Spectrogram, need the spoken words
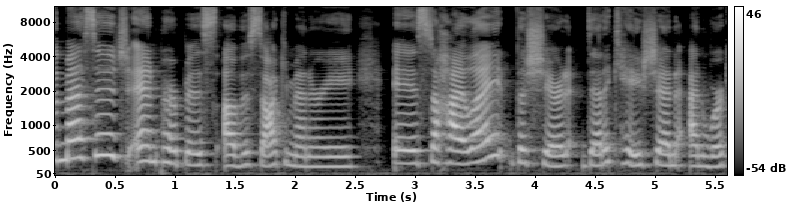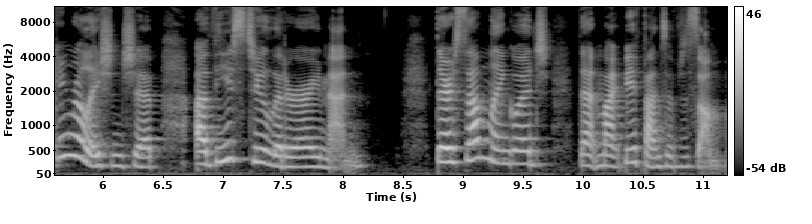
The message and purpose of this documentary is to highlight the shared dedication and working relationship of these two literary men. There's some language that might be offensive to some.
